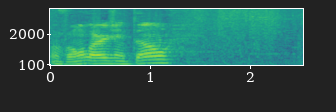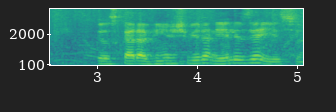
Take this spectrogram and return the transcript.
Vamos Lorde então. Se os caras virem, a gente vira neles e é isso.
